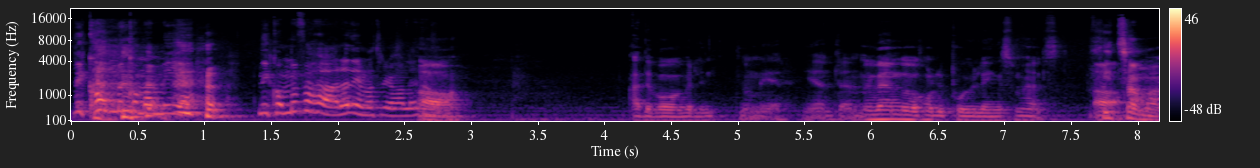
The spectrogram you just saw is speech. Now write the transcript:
Det kommer komma mer. Ni kommer få höra det materialet. Ja. ja. det var väl inte något mer egentligen. Men vi har ändå hållit på hur länge som helst. Ja.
